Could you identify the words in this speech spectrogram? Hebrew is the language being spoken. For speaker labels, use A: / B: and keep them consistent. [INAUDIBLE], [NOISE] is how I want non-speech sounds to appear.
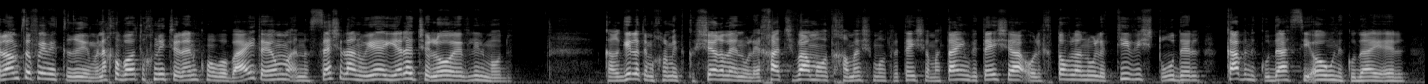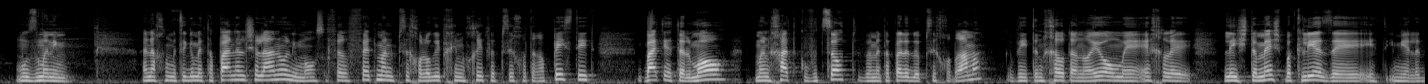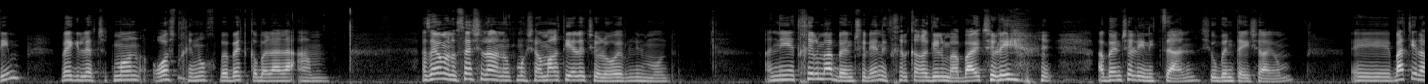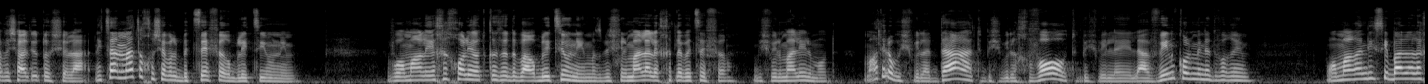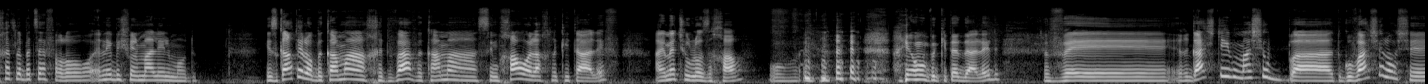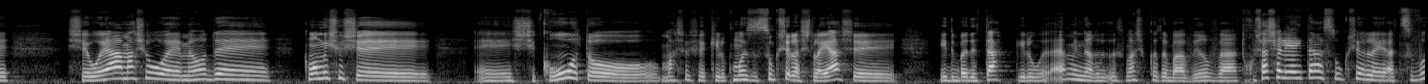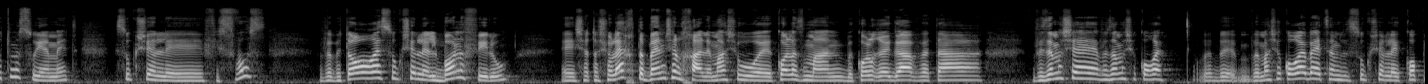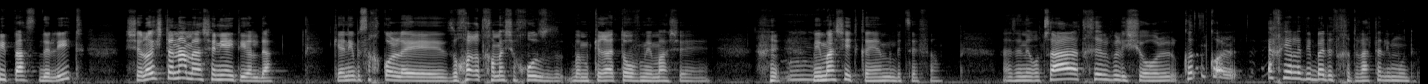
A: שלום צופים יקרים, אנחנו בעוד תוכנית של אין כמו בבית, היום הנושא שלנו יהיה ילד שלא אוהב ללמוד. כרגיל אתם יכולים להתקשר אלינו ל-1-700-509-209 או לכתוב לנו קו.co.il מוזמנים. אנחנו מציגים את הפאנל שלנו, לימור סופר פטמן, פסיכולוגית חינוכית ופסיכותרפיסטית, בתיה תלמור, מנחת קבוצות ומטפלת בפסיכודרמה, והיא תנחה אותנו היום אה, איך להשתמש בכלי הזה עם ילדים. וגלעד שטמון, ראש חינוך בבית קבלה לעם. אז היום הנושא שלנו, כמו שאמרתי, ילד שלא אוהב ללמוד. אני אתחיל מהבן שלי, אני אתחיל כרגיל מהבית שלי. [LAUGHS] הבן שלי ניצן, שהוא בן תשע היום. אה, באתי אליו ושאלתי אותו שאלה, ניצן, מה אתה חושב על בית ספר בלי ציונים? והוא אמר לי, איך יכול להיות כזה דבר בלי ציונים? אז בשביל מה ללכת לבית ספר? בשביל מה ללמוד? אמרתי לו, בשביל לדעת, בשביל לחוות, בשביל אה, להבין כל מיני דברים. הוא אמר, אין לי סיבה ללכת לבית ספר, לא, אין לי בשביל מה ללמוד. הזכרתי לו בכמה חדווה וכמה שמחה הוא הלך לכיתה א', האמת שהוא לא זכר, הוא... [LAUGHS] היום הוא בכיתה ד', והרגשתי משהו בתגובה שלו, ש... שהוא היה משהו אה, מאוד, אה, כמו מישהו ששיקרו אה, אותו, משהו שכאילו, כמו איזה סוג של אשליה ש... התבדתה, כאילו, היה מין משהו כזה באוויר, והתחושה שלי הייתה סוג של אה, עצבות מסוימת, סוג של אה, פספוס, ובתור הורה סוג של עלבון אפילו, אה, שאתה שולח את הבן שלך למשהו כל הזמן, בכל רגע, ואתה... וזה מה, ש... וזה מה שקורה. ומה שקורה בעצם זה סוג של copy-paste delete, שלא השתנה מאז שאני הייתי ילדה. כי אני בסך הכל זוכרת 5% במקרה הטוב ממה, ש... [LAUGHS] ממה שהתקיים בבית ספר. אז אני רוצה להתחיל ולשאול, קודם כל, איך ילד איבד את חדוות הלימוד?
